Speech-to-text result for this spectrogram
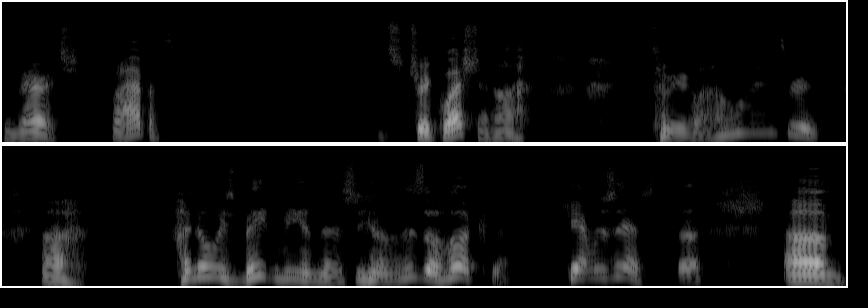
in marriage? What happens? It's a trick question, huh? Some of you are going, I don't want to answer it. Uh, I know he's baiting me in this. You know, this is a hook. Can't resist. Uh, um,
